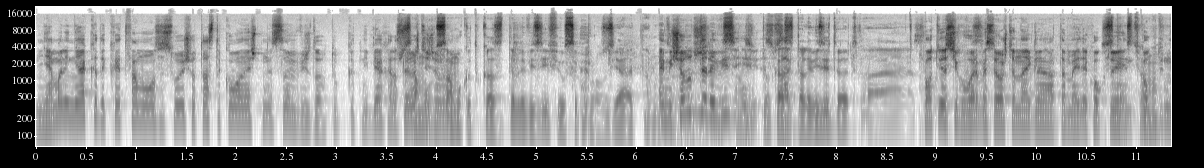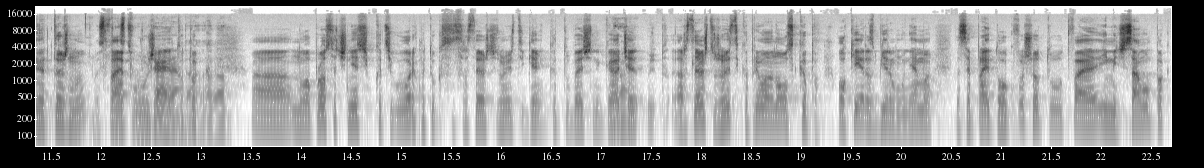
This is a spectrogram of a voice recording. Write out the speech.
Няма ли някъде къде това може да се сложи, защото аз такова нещо не съм виждал. Тук като ни бяха разследващи само, само като каза телевизия, Фил се прозяе там. Еми, защото телевизия... Като каза телевизията, това е... Каквото и да си говорим, все още най-гледаната медия, колкото, е, колкото ни е тъжно. Това е положението. Да, пък, да, да. А, но въпросът е, че ние си, като си говорихме тук с разследващи журналисти, Ген, като беше ни каза, да. че разследваща журналистика, примерно, е много скъпа. Окей, разбирам го, няма да се прави толкова, защото това е имидж. Само пък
